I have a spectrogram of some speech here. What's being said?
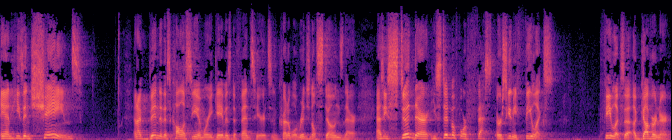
and he's in chains and I've been to this Colosseum where he gave his defense here. It's incredible, original stones there. As he stood there, he stood before Fest, or excuse me, Felix. Felix, a, a governor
